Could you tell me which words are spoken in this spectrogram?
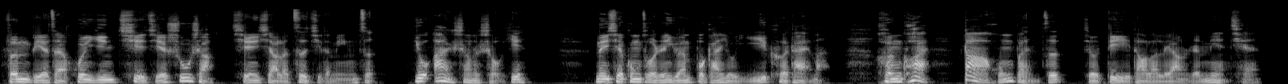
分别在婚姻切结书上签下了自己的名字，又按上了手印。那些工作人员不敢有一刻怠慢，很快大红本子。就递到了两人面前，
